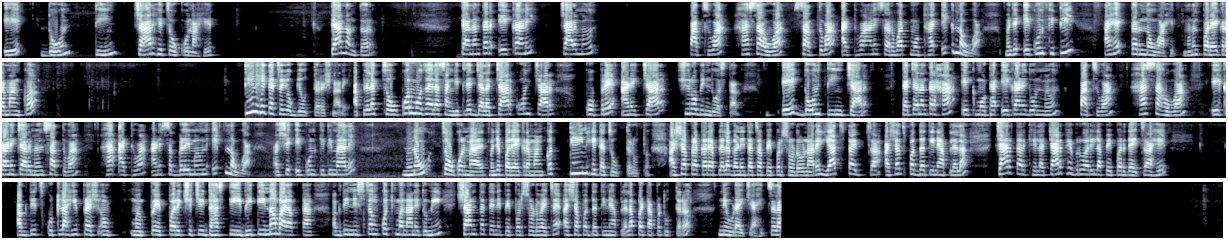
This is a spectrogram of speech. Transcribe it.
एक दोन तीन चार हे चौकोन आहेत. त्यानंतर त्यानंतर एक आणि चार मिळून पाचवा हा सहावा सातवा आठवा आणि सर्वात मोठा एक नववा. म्हणजे एकूण किती आहेत? तर नऊ आहेत. म्हणून पर्याय क्रमांक तीन हे त्याचं योग्य उत्तर असणार आहे. आपल्याला चौकोन मोजायला सांगितले ज्याला चार कोण चार कोपरे आणि चार शिरोबिंदू असतात. एक दोन तीन चार. त्याच्यानंतर हा एक मोठा एक आणि दोन मिळून पाचवा. हा सहावा एक आणि चार मिळून सातवा. हा आठवा आणि सगळे मिळून एक नववा. असे एकूण किती मिळाले? नऊ चौकोन मिळालेत. म्हणजे पर्याय क्रमांक तीन हे त्याचं उत्तर होतं. अशा प्रकारे आपल्याला गणिताचा पेपर सोडवणार आहे. याच टाईपचा अशाच पद्धतीने आपल्याला चार तारखेला चार फेब्रुवारीला पेपर द्यायचा आहे. अगदीच कुठलाही प्रश्न परीक्षेची धास्ती भीती न बाळगता अगदी निसंकोच मनाने तुम्ही शांततेने पेपर सोडवायचा आहे अशा पद्धतीने आपल्याला पटापट उत्तरं निवडायची आहेत. चला.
